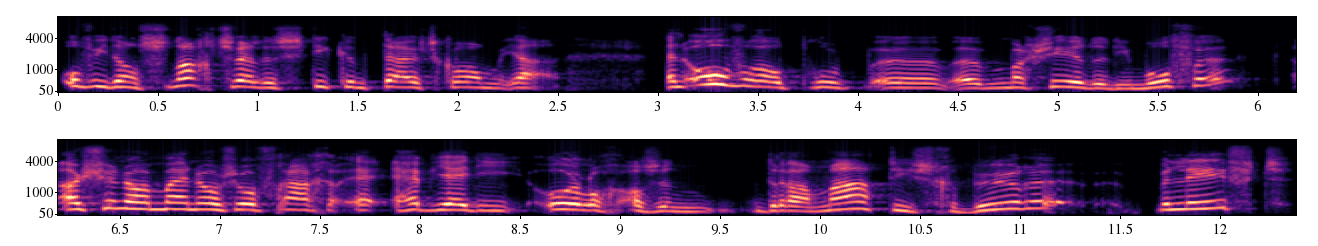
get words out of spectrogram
Of hij dan s'nachts wel eens stiekem thuis kwam, ja. En overal pro- eh, eh, marcheerden die moffen. Als je nou mij nou zou vragen, eh, heb jij die oorlog als een dramatisch gebeuren beleefd?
